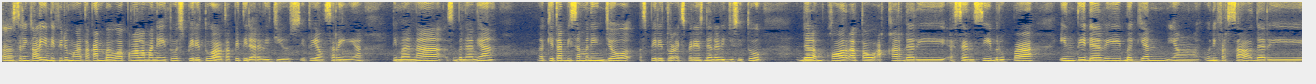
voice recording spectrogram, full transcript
Uh, sering kali individu mengatakan bahwa pengalamannya itu spiritual tapi tidak religius. Itu yang sering ya, di mana sebenarnya uh, kita bisa meninjau spiritual experience dan religius itu dalam core atau akar dari esensi berupa inti dari bagian yang universal dari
